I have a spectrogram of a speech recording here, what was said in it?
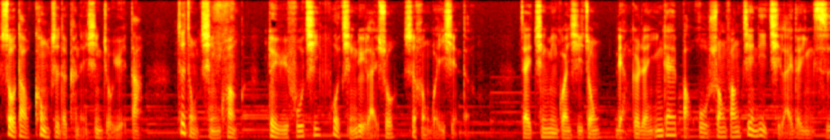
受到控制的可能性就越大，这种情况对于夫妻或情侣来说是很危险的。在亲密关系中，两个人应该保护双方建立起来的隐私，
